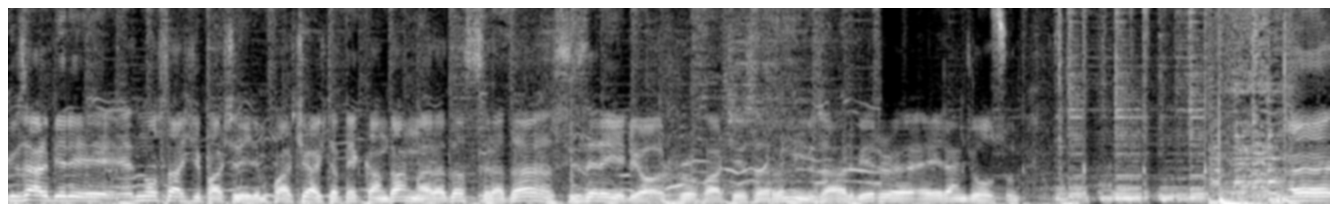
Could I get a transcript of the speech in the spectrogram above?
Güzel bir e, nostalji parça diyelim. Parça işte Pekkan'dan arada sırada sizlere geliyor. Parçayı sarın güzel bir e, eğlence olsun. Ee,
